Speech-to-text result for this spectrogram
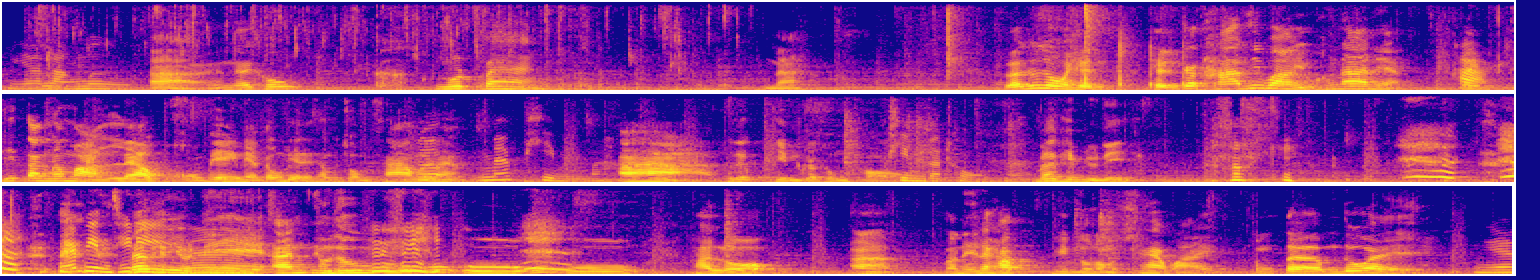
ขออนุญาตล้างมือ อ่าเนี่ยเขานวดแป้งนะ แล้วท่านผู้ชมเห็นเห็นกระทะที่วางอยู่ข้างหน้าเนี่ยค่ะ ที่ตั้งน้ำมันแล้วผมเองเนี่ยต้องเรียนให้ท่านผู้ชมทราบไว้นะแม่พิมพ์ปะอ่าเขาเรียกพิมพ์กระทงทองพิมพ์กระทงค่ะแม่พิมพ์อยู่นี่ โอเคแม่พิมพ์ที่แม่ดีพิมพ์อยู่นี่มากอันอยู่ดูอูอูอูอูฮัลโหลอ่า ตอนนี้นะครับพิมพ์ตรงลงแช่ไว้ผมเติมด้วยเนี่ย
